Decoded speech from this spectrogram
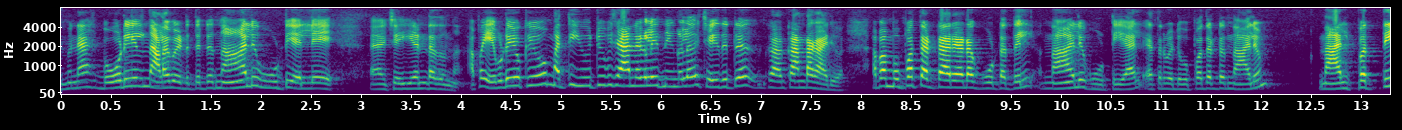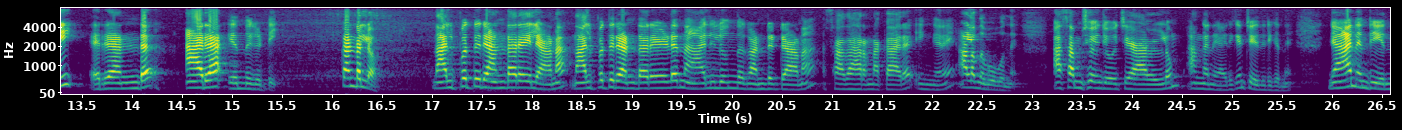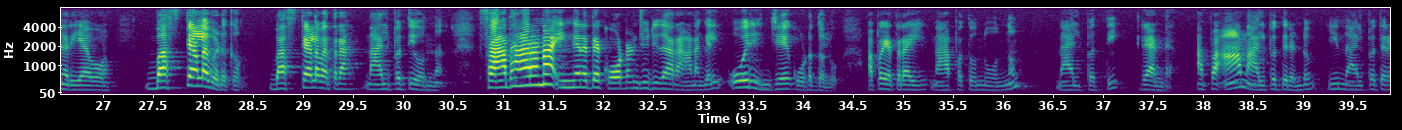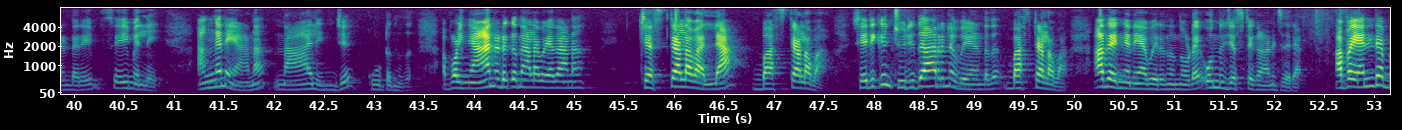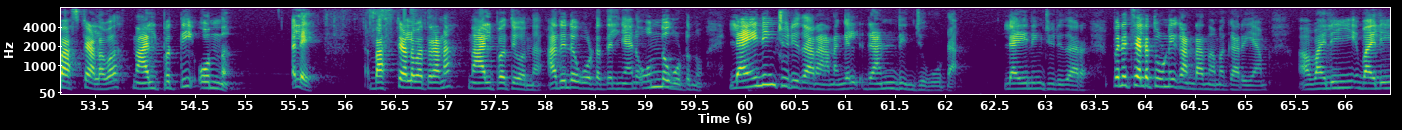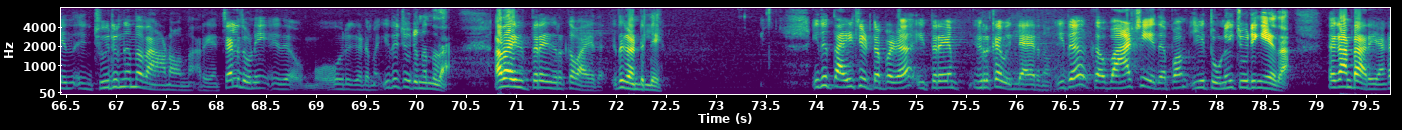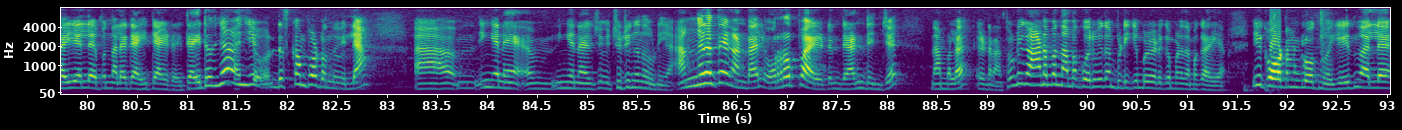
പിന്നെ ബോഡിയിൽ നിന്ന് അളവെടുത്തിട്ട് നാല് കൂട്ടിയല്ലേ ചെയ്യേണ്ടതെന്ന്. അപ്പോൾ എവിടെയൊക്കെയോ മറ്റ് യൂട്യൂബ് ചാനലുകളിൽ നിങ്ങൾ ചെയ്തിട്ട് കണ്ട കാര്യമാണ് അപ്പം മുപ്പത്തെട്ടരയുടെ കൂട്ടത്തിൽ നാല് കൂട്ടിയാൽ എത്ര പറ്റും? മുപ്പത്തെട്ടും നാലും നാൽപ്പത്തി രണ്ട് അര എന്ന് കിട്ടി. കണ്ടല്ലോ? നാൽപ്പത്തി രണ്ടരയിലാണ് നാൽപ്പത്തി രണ്ടരയുടെ നാലിലൊന്ന് കണ്ടിട്ടാണ് സാധാരണക്കാർ ഇങ്ങനെ അളന്നു പോകുന്നത് ആ സംശയം ചോദിച്ച ആളിലും അങ്ങനെയായിരിക്കും ചെയ്തിരിക്കുന്നത് ഞാൻ എന്ത് ചെയ്യുന്നറിയാവോ? ബസ്റ്റ് അളവെടുക്കും ബസ്റ്റ് അളവ് എത്ര? നാൽപ്പത്തി ഒന്ന് സാധാരണ ഇങ്ങനത്തെ കോട്ടൺ ചുരിദാർ ആണെങ്കിൽ ഒരു ഇഞ്ചേ കൂടത്തുള്ളൂ അപ്പോൾ എത്രയായി നാൽപ്പത്തൊന്ന് ഒന്നും നാൽപ്പത്തി രണ്ട് അപ്പോൾ ആ നാൽപ്പത്തി രണ്ടും ഈ നാൽപ്പത്തി രണ്ടരയും സെയിം അല്ലേ? അങ്ങനെയാണ് നാലിഞ്ച് കൂട്ടുന്നത്. അപ്പോൾ ഞാൻ എടുക്കുന്ന അളവ് ഏതാണ്? ചെസ്റ്റ് അളവല്ല ബസ്റ്റ് അളവാണ് ശരിക്കും ചുരിദാറിന് വേണ്ടത് ബസ്റ്റ് അളവാണ് അതെങ്ങനെയാണ് വരുന്നതെന്നൂടെ ഒന്ന് ജസ്റ്റ് കാണിച്ചു തരാം. അപ്പോൾ എന്റെ ബസ്റ്റ് അളവ് നാൽപ്പത്തി ഒന്ന് അല്ലേ? ബസ്റ്റ് അളവ് എത്രയാണ്? നാൽപ്പത്തി ഒന്ന് അതിന്റെ കൂട്ടത്തിൽ ഞാൻ ഒന്ന് കൂട്ടുന്നു. ലൈനിങ് ചുരിദാറാണെങ്കിൽ രണ്ട് ഇഞ്ച് കൂട്ടാം. ലൈനിങ് ചുരിദാർ. പിന്നെ ചില തുണി കണ്ടാൽ നമുക്കറിയാം വലിയ വലിയ ചുരുങ്ങുന്നതാണോ എന്ന് അറിയാം. ചില തുണി ഇത് ഒരു കിടമ. ഇത് ചുരുങ്ങുന്നതാണ് അതായത് ഇത്രയും ഇറുക്കമായത് ഇത് കണ്ടില്ലേ? ഇത് തയ്ച്ചിട്ടപ്പോൾ ഇത്രയും ഇറുക്കമില്ലായിരുന്നു. ഇത് വാഷ് ചെയ്തപ്പം ഈ തുണി ചുരുങ്ങിയതാണ് അറിയാം. കൈയെല്ലാം ഇപ്പം നല്ല ടൈറ്റായിട്ട് ടൈറ്റ് പറഞ്ഞാൽ എനിക്ക് ഡിസ്കംഫോർട്ടൊന്നുമില്ല ഇങ്ങനെ ഇങ്ങനെ ചുരുങ്ങുന്ന തുണിയാണ് അങ്ങനത്തെ കണ്ടാൽ ഉറപ്പായിട്ടും രണ്ടിഞ്ച് നമ്മൾ ഇടണം. തുണി കാണുമ്പോൾ നമുക്ക് ഒരുവിധം പിടിക്കുമ്പോഴും എടുക്കുമ്പോഴും നമുക്കറിയാം. ഈ കോട്ടൺ ക്ലോത്ത് നോക്കിയാൽ ഇത് നല്ല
